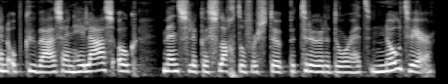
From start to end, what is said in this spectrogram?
En op Cuba zijn helaas ook menselijke slachtoffers te betreuren door het noodweer.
